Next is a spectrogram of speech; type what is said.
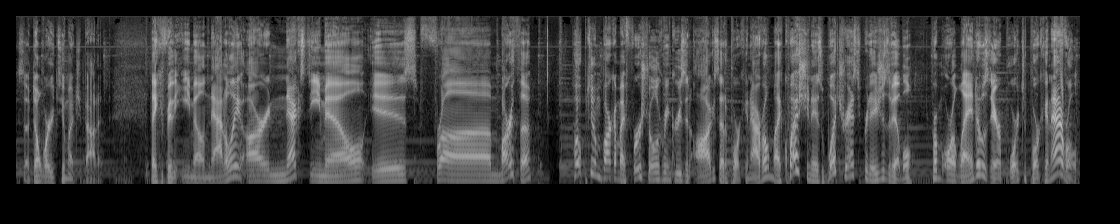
So don't worry too much about it. Thank you for the email, Natalie. Our next email is from Martha. Hope to embark on my first roller cruise in August out of Port Canaveral. My question is, what transportation is available from Orlando's airport to Port Canaveral?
